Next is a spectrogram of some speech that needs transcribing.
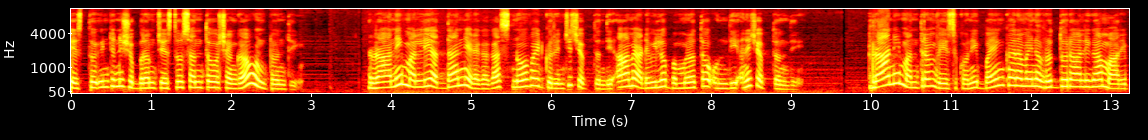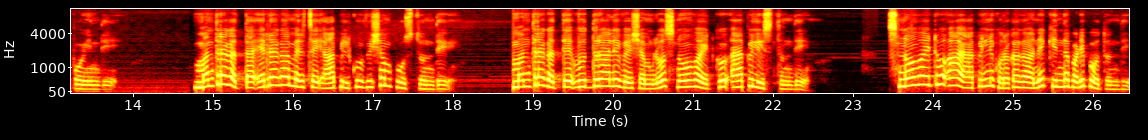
చేస్తూ ఇంటిని శుభ్రం చేస్తూ సంతోషంగా ఉంటుంది. రాణి మళ్ళీ అద్దాన్ని ఎడగగా స్నో వైట్ గురించి చెప్తుంది. ఆమె అడవిలో బొమ్మలతో ఉంది అని చెప్తుంది. రాణి మంత్రం వేసుకొని భయంకరమైన వృద్ధురాలిగా మారిపోయింది. మంత్రగత్త ఎర్రగా మెరిసే యాపిల్కు విషం పూస్తుంది. మంత్రగత్తె వృద్ధురాలి వేషంలో స్నో వైట్కు యాపిల్ ఇస్తుంది. స్నో వైట్ ఆ యాపిల్ని కొరకగానే కింద పడిపోతుంది.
